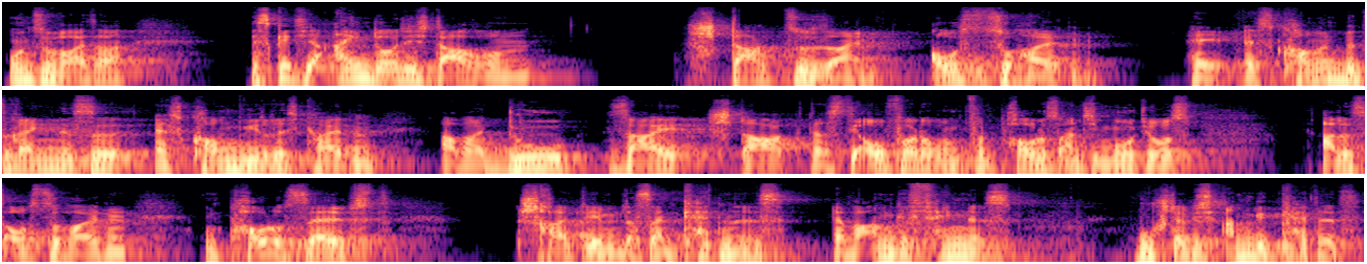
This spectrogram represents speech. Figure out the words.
und so weiter. Es geht hier eindeutig darum, stark zu sein, auszuhalten, hey, es kommen Bedrängnisse, es kommen Widrigkeiten, aber du sei stark. Das ist die Aufforderung von Paulus an Timotheus, alles auszuhalten. Und Paulus selbst schreibt eben, dass er in Ketten ist. Er war im Gefängnis, buchstäblich angekettet.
